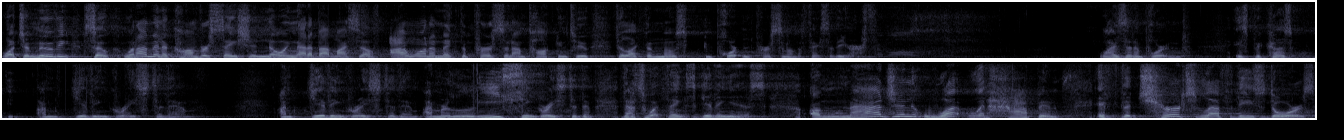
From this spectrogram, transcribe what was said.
watch a movie. So when I'm in a conversation, knowing that about myself, I want to make the person I'm talking to feel like the most important person on the face of the earth. Why is that important? It's because I'm giving grace to them. I'm giving grace to them. I'm releasing grace to them. That's what Thanksgiving is. Imagine what would happen if the church left these doors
